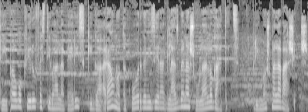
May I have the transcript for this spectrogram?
Te pa v okviru festivala Veris, ki ga ravno tako organizira glasbena šola Logatec. Primoš Malavašič.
